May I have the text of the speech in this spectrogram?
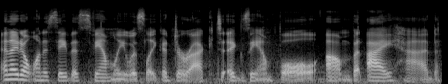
and I don't want to say this family was like a direct example, um, but I had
